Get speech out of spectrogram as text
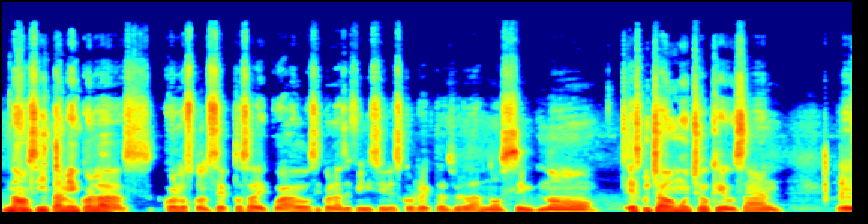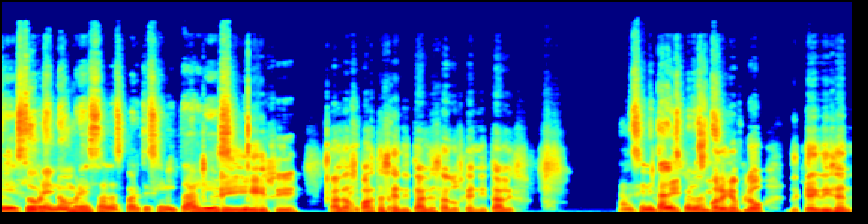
No, sí, también con las con los conceptos adecuados y con las definiciones correctas, ¿verdad? No, no he escuchado mucho que usan eh, sobrenombres a las partes genitales. Sí, sí, a las partes genitales, a los genitales. A los genitales, perdón. Por ejemplo, que dicen,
